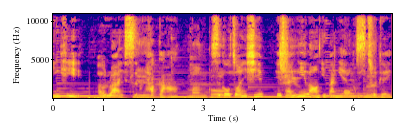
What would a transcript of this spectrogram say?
兴起，Arise 客家，是个专辑系在二零一八年推出的。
